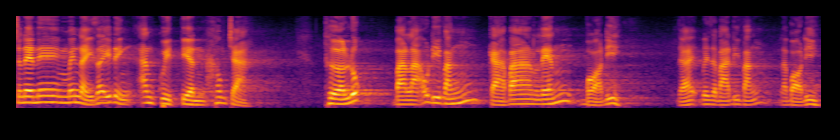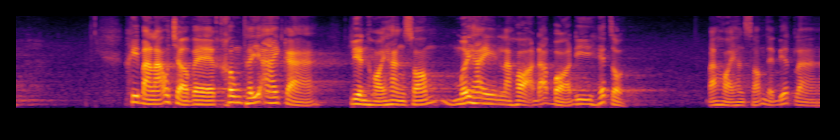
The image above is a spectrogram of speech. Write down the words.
cho nên ấy, mới nảy ra ý định ăn quỵt tiền không trả. Thừa lúc bà lão đi vắng cả ba lén bỏ đi. Đấy bây giờ bà đi vắng là bỏ đi. Khi bà lão trở về không thấy ai cả liền hỏi hàng xóm mới hay là họ đã bỏ đi hết rồi? Bà hỏi hàng xóm để biết là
